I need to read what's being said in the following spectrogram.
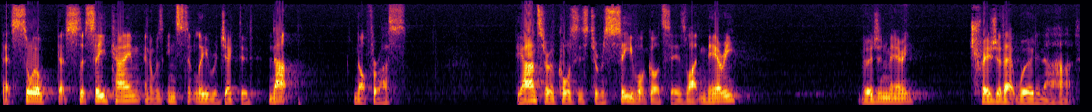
that soil, that seed came and it was instantly rejected. Nah, not for us. The answer, of course, is to receive what God says. Like Mary, Virgin Mary, treasure that word in our heart.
